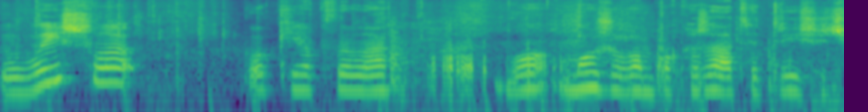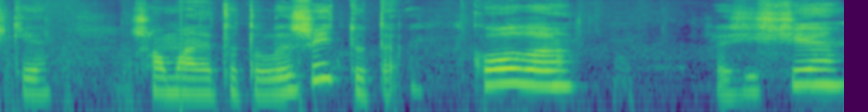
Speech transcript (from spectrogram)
вийшла, поки я плела. Бо можу вам показати трішечки, що в мене тут лежить. Тут коло, іще.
